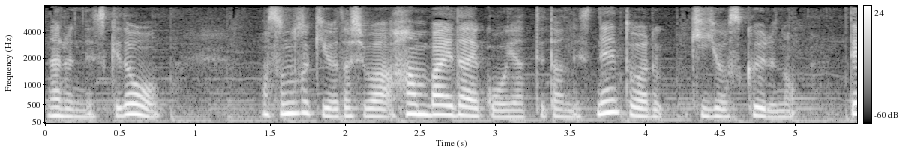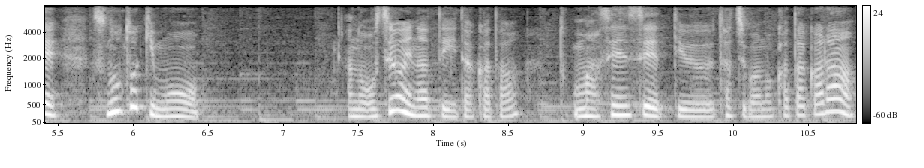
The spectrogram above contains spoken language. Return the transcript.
なるんですけど、まあ、その時私は販売代行をやってたんですねとある企業スクールの。でその時もあのお世話になっていた方、まあ、先生っていう立場の方から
